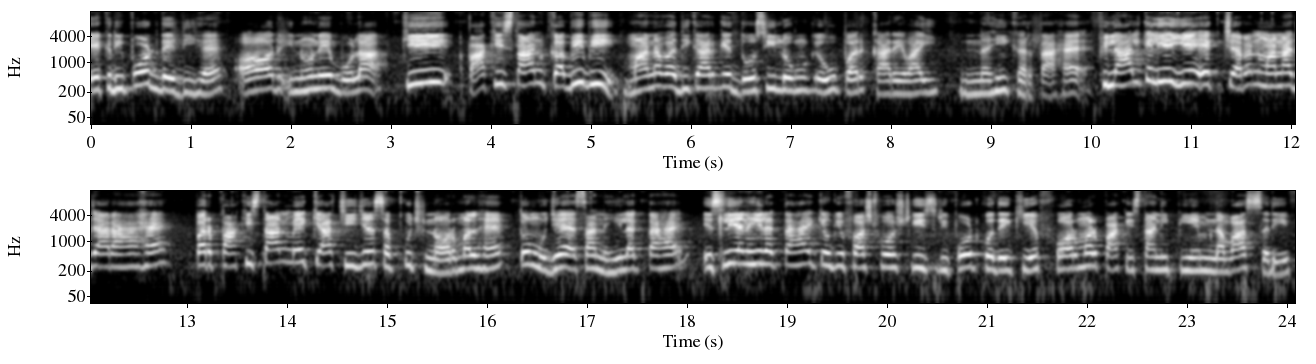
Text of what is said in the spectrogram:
एक रिपोर्ट दे दी है और इन्होंने बोला कि पाकिस्तान कभी भी मानव अधिकार के दोषी लोगों के ऊपर कार्रवाई नहीं करता है। फ़िलहाल के लिए ये एक चरण माना जा रहा है। पर पाकिस्तान में क्या चीज़ें सब कुछ नॉर्मल हैं तो मुझे ऐसा नहीं लगता है। इसलिए नहीं लगता है क्योंकि फ़र्स्ट पोस्ट की इस रिपोर्ट को देखिए former Pakistani PM Nawaz Sharif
